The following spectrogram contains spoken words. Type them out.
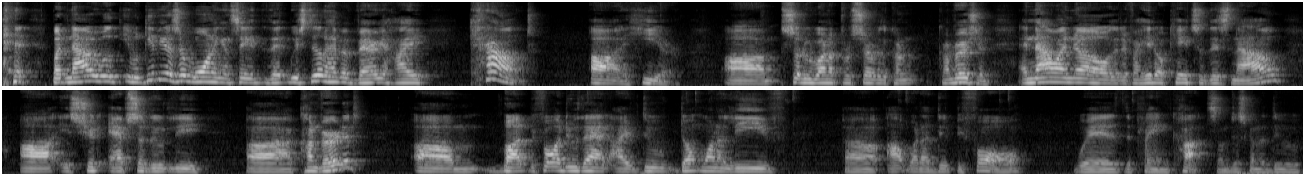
but now it will, it will give you as a warning and say that we still have a very high count uh, here. Um, so we want to preserve the con conversion. And now I know that if I hit OK to this now, uh, it should absolutely uh, convert it. Um, but before I do that, I do don't want to leave uh, out what I did before with the plane cut. So I'm just going to do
